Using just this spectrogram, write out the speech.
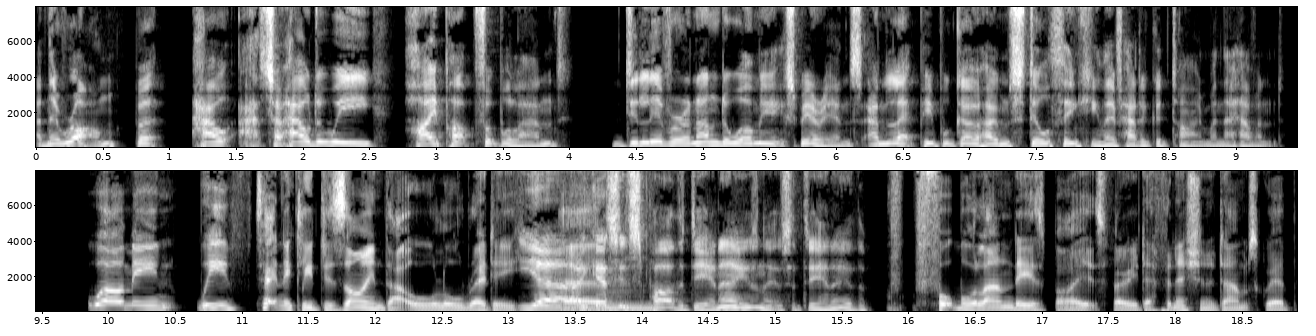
and they're wrong. But how? So how do we hype up Football Land, deliver an underwhelming experience, and let people go home still thinking they've had a good time when they haven't? Well, I mean, we've technically designed that all already. Yeah, I guess it's Um, part of the DNA, isn't it? It's the DNA of the. Football land is, by its very definition, a damp squib.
